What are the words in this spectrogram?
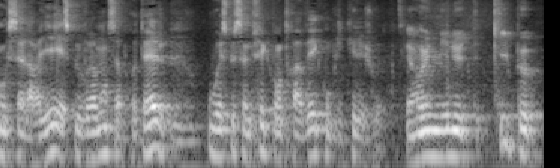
aux salariés? Est-ce que vraiment ça protège? Ou est-ce que ça ne fait qu'entraver, compliquer les choses? Et en une minute, qui peut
